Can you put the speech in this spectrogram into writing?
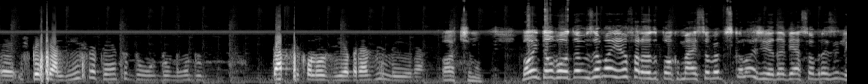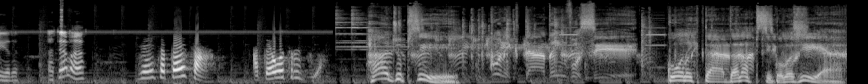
é, especialistas dentro do, do mundo da psicologia brasileira. Ótimo. Bom, então voltamos amanhã falando um pouco mais sobre a psicologia da aviação brasileira. Até lá. Gente, até já. Até outro dia. Rádio Psi. Conectada em você. Conectada na psicologia.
